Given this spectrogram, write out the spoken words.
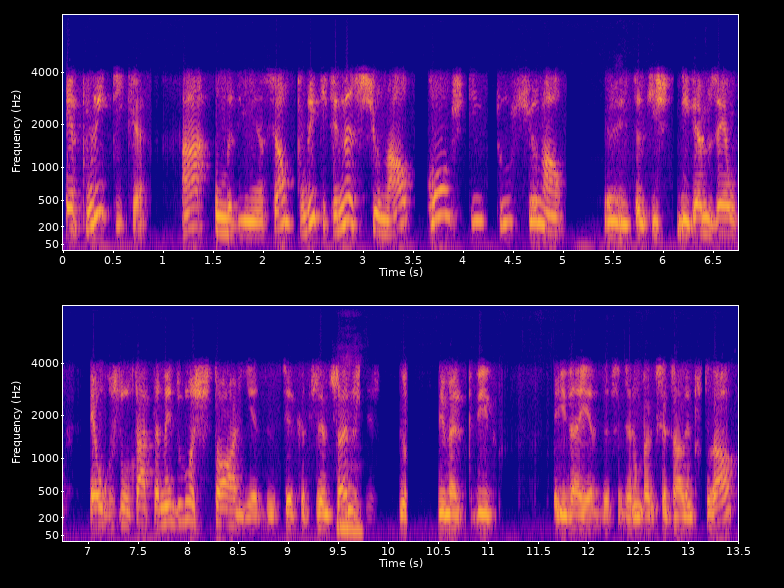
é política. Há uma dimensão política nacional constitucional. Portanto, isto, digamos, é o, é o resultado também de uma história de cerca de 200 anos, desde o primeiro pedido, a ideia de fazer um Banco Central em Portugal,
